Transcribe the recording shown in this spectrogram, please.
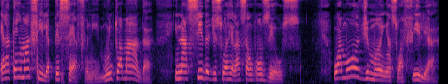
Ela tem uma filha, Perséfone, muito amada e nascida de sua relação com Zeus. O amor de mãe à sua filha,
